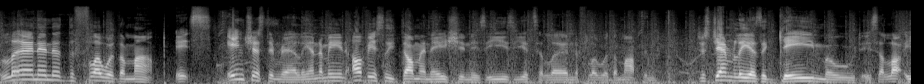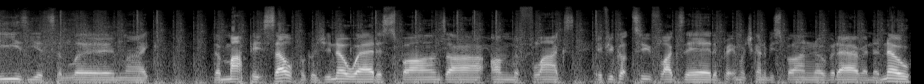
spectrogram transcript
Learning the flow of the map, it's interesting really, and I mean, obviously domination is easier to learn the flow of the map, and just generally as a game mode, it's a lot easier to learn, like, the map itself because you know where the spawns are on the flags. If you've got two flags here, they're pretty much going to be spawning over there. And I know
